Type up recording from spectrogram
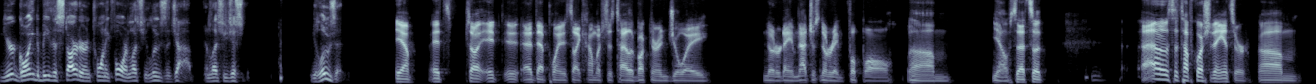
you're going to be the starter in twenty-four unless you lose the job, unless you just, you lose it. Yeah, it's so it, it at that point it's like how much does Tyler Buchner enjoy Notre Dame, not just Notre Dame football. Um, you know, so that's a I don't know, it's a tough question to answer. Um,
